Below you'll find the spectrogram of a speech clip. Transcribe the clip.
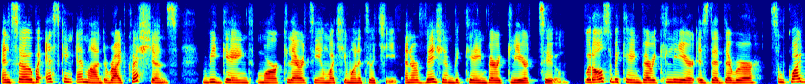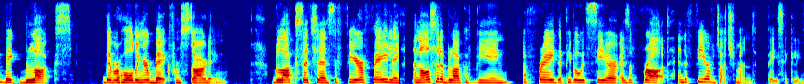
And so, by asking Emma the right questions, we gained more clarity on what she wanted to achieve, and her vision became very clear too. What also became very clear is that there were some quite big blocks that were holding her back from starting. Blocks such as the fear of failing, and also the block of being afraid that people would see her as a fraud, and the fear of judgment, basically.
